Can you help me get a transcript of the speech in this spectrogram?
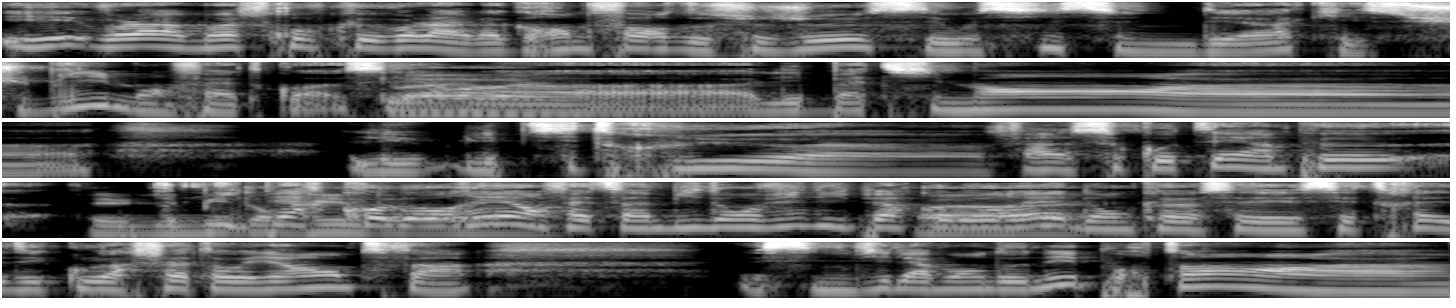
Et voilà, moi, je trouve que voilà, la grande force de ce jeu, c'est aussi, c'est une DA qui est sublime, en fait, quoi. C'est Ouais, ouais. euh, les bâtiments, euh, les, les petites rues, euh, enfin, ce côté un peu hyper coloré de- en fait c'est un bidonville hyper Ouais, coloré ouais. donc euh, c'est c'est très des couleurs chatoyantes enfin c'est une ville abandonnée pourtant euh,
